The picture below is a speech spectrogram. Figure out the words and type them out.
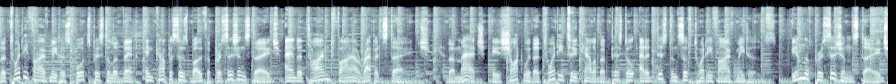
The 25 metre sports pistol event encompasses both a precision stage and a timed fire rapid stage. The match is shot with a 22 caliber pistol at a distance of 25 metres. In the precision stage,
